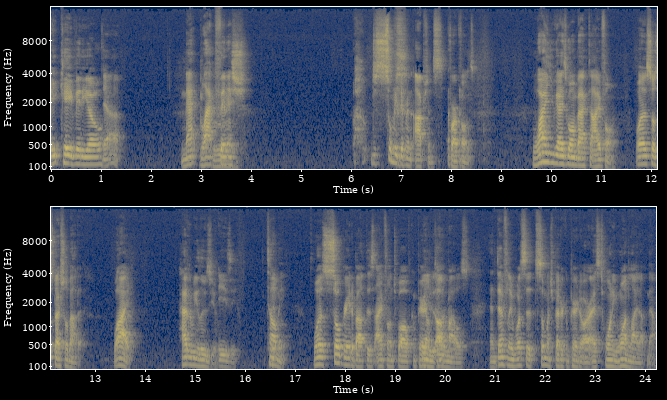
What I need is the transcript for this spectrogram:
8K video, yeah. matte black finish. Just so many different options for our phones. Why are you guys going back to iPhone? What is so special about it? Why? How did we lose you? Easy. Tell Yeah. me, what's so great about this iPhone 12 compared to the other models? And definitely, what's it so much better compared to our S21 lineup now?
